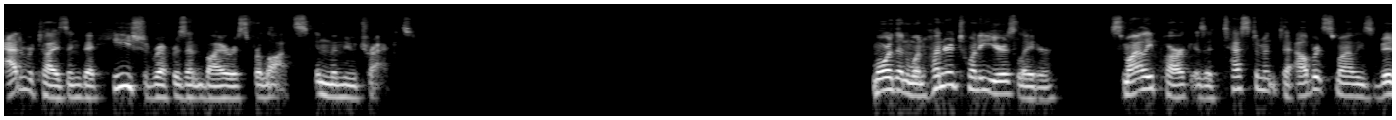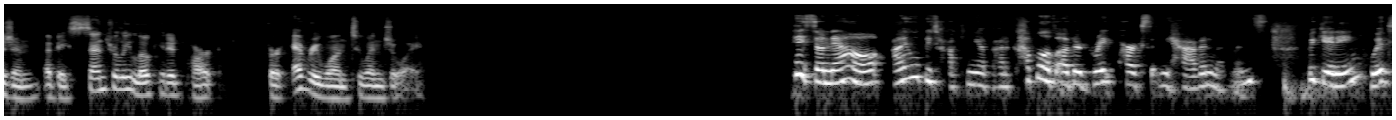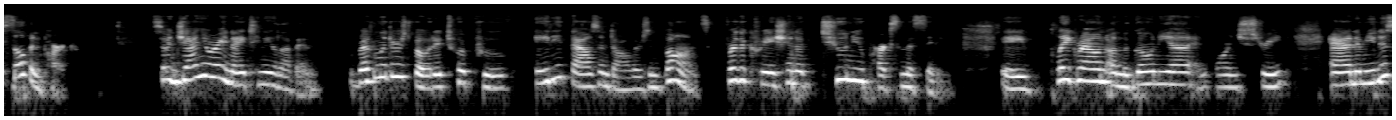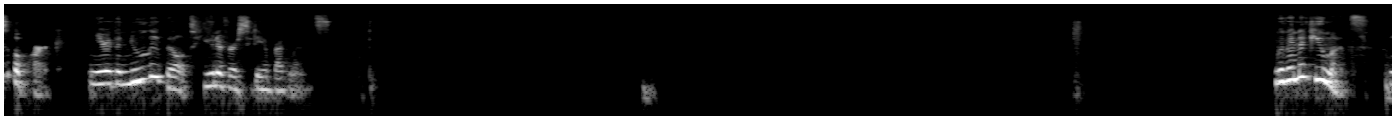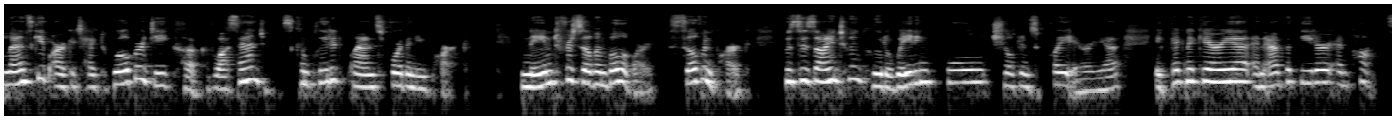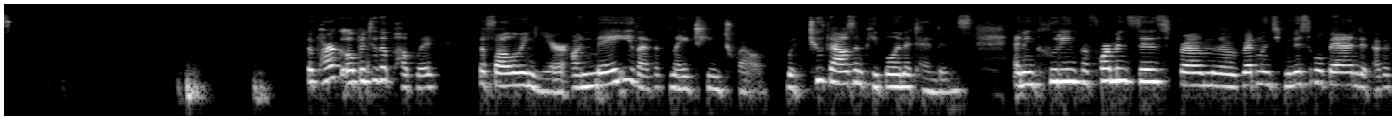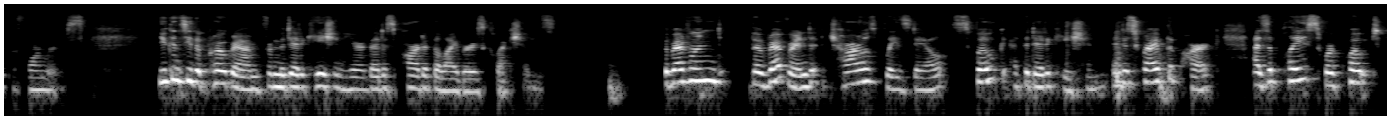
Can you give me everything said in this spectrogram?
advertising that he should represent buyers for lots in the new tract. More than 120 years later, Smiley Park is a testament to Albert Smiley's vision of a centrally located park for everyone to enjoy. Hey, so now I will be talking about a couple of other great parks that we have in Redlands, beginning with Sylvan Park. So in January 1911, Redlanders voted to approve $80,000 in bonds for the creation of two new parks in the city, a playground on Lugonia and Orange Street, and a municipal park near the newly built University of Redlands. Within a few months, landscape architect Wilbur D. Cook of Los Angeles completed plans for the new park. Named for Sylvan Boulevard, Sylvan Park was designed to include a wading pool, children's play area, a picnic area, an amphitheater, and ponds. The park opened to the public the following year on May 11, 1912, with 2,000 people in attendance, and including performances from the Redlands Municipal Band and other performers. You can see the program from the dedication here that is part of the library's collections. The Redland the Reverend Charles Blaisdell spoke at the dedication and described the park as a place where, quote,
